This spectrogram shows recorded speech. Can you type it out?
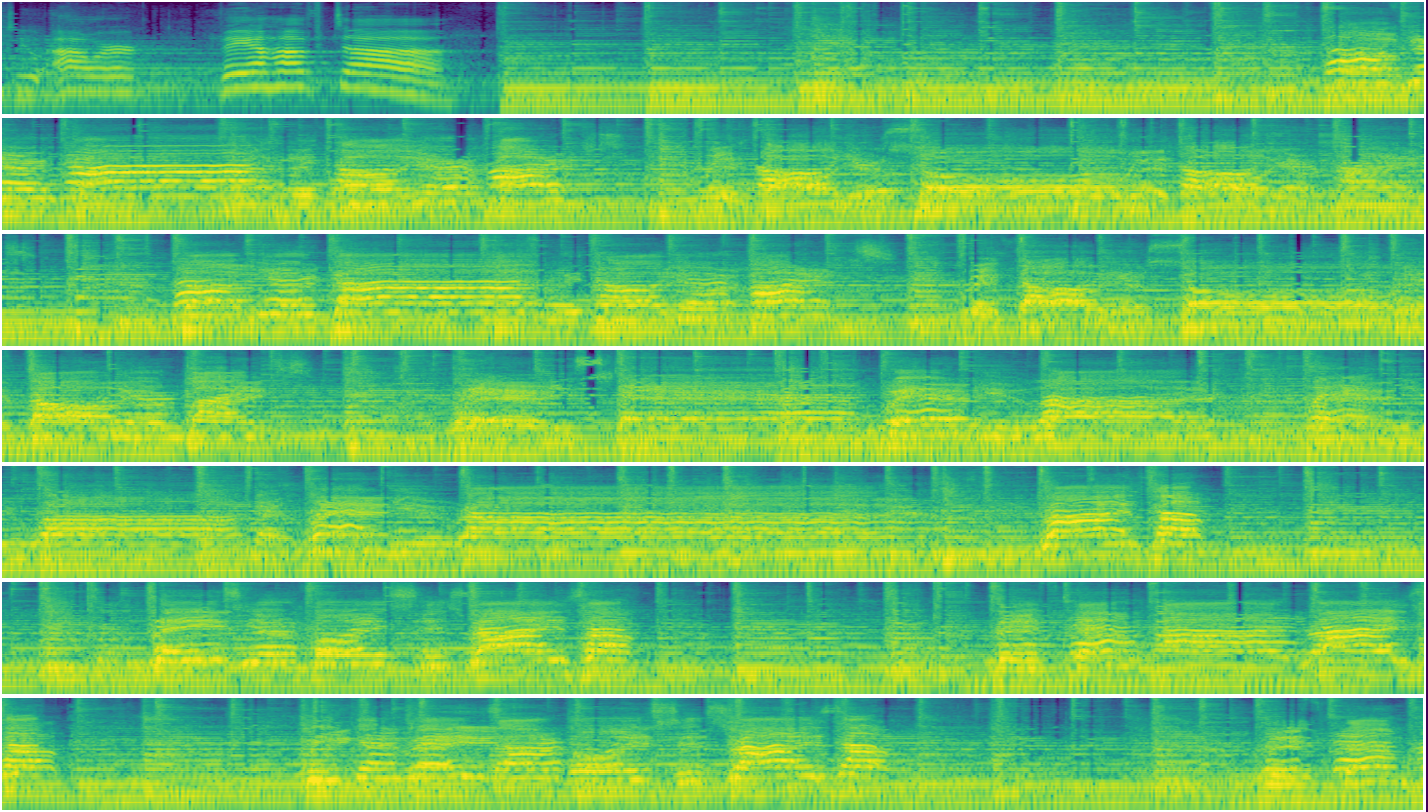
To our Ve'ahavta. Love your God with all your heart, with all your soul, Can raise our voices, rise up. Lift them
